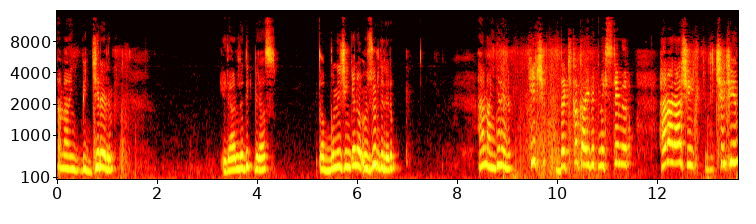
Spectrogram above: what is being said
Hemen bir girelim. İlerledik biraz. Tabi bunun için gene özür dilerim. Hemen girelim. Hiç dakika kaybetmek istemiyorum. Hemen her şeyi çekeyim.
